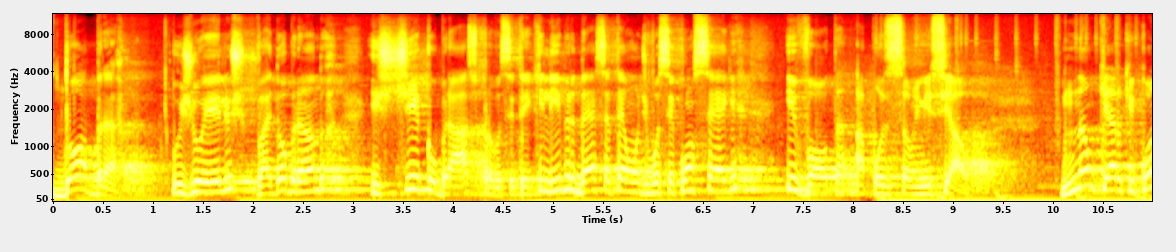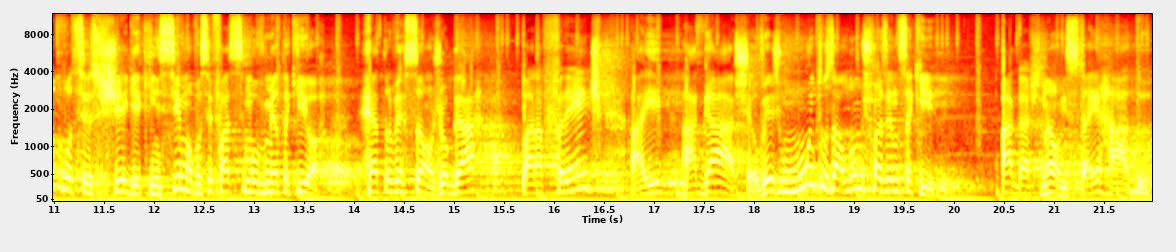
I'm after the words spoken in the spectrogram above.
dobra os joelhos, vai dobrando, estica o braço para você ter equilíbrio, desce até onde você consegue e volta à posição inicial. Não quero que quando você chegue aqui em cima, você faça esse movimento aqui, ó, retroversão, jogar para frente, aí agacha. Eu vejo muitos alunos fazendo isso aqui agache. Não, isso está errado.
